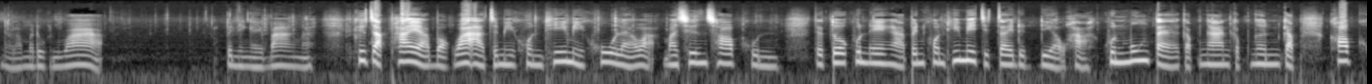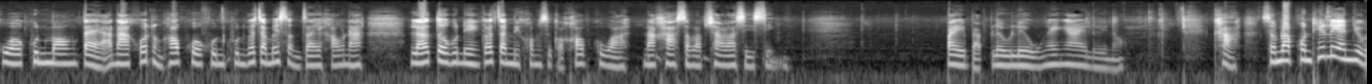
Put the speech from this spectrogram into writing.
เดี๋ยวเรามาดูกันว่า เป็นยังไงบ้างนะ คือจากไพ่อะบอกว่าอาจจะมีคนที่มีคู่แล้วอะ มาชื่นชอบคุณ แต่ตัวคุณเองอะเป็นคนที่มีจิตใจเด็ดเดี่ยวค่ะ คุณมุ่งแต่กับงานกับเงินกับครอบครัว คุณมองแต่อนาคตของครอบครัวคุณคุณก็จะไม่สนใจเขานะ แล้วตัวคุณเองก็จะมีความสุขกับครอบครัวนะคะสำหรับชาวราศีสิงห์ไปแบบเร็วๆง่าย ๆ เลยเนาะค่ะสำหรับคนที่เรียนอยู่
